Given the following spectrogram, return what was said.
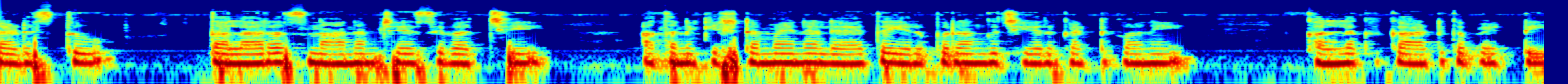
తడుస్తూ తలార స్నానం చేసి వచ్చి అతనికి ఇష్టమైన లేత ఎరుపు రంగు చీర కట్టుకొని కళ్ళకు కాటుక పెట్టి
